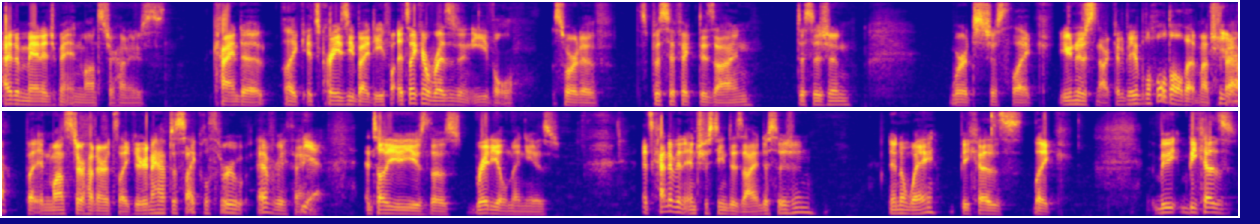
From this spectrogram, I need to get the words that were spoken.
item management in Monster Hunters kind of like it's crazy by default. It's like a Resident Evil sort of specific design decision where it's just like you're just not going to be able to hold all that much Yeah. But in Monster Hunter, it's like you're going to have to cycle through everything Yeah. until you use those radial menus. It's kind of an interesting design decision in a way because like be, because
